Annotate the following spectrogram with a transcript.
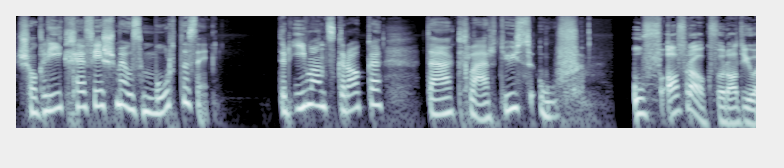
schon gleich keinen Fisch mehr aus dem Murtensee? Der Ivan Skrake, der klärt uns auf. Auf Anfrage von Radio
